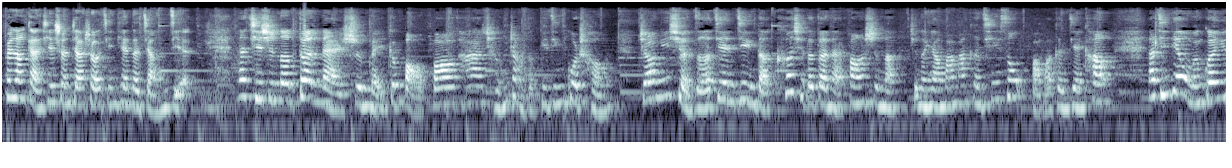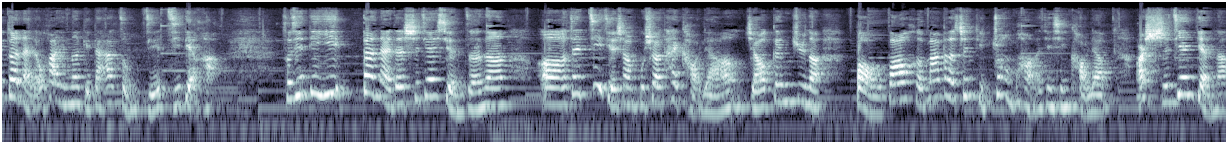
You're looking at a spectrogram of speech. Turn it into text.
非常感谢盛教授今天的讲解。那其实呢，断奶是每个宝宝他成长的必经过程。只要你选择渐进的科学的断奶方式呢，就能让妈妈更轻松，宝宝更健康。那今天我们关于断奶的话题呢，给大家总结几点哈。首先，第一，断奶的时间选择呢，呃，在季节上不需要太考量，只要根据呢宝宝和妈妈的身体状况来进行考量。而时间点呢，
